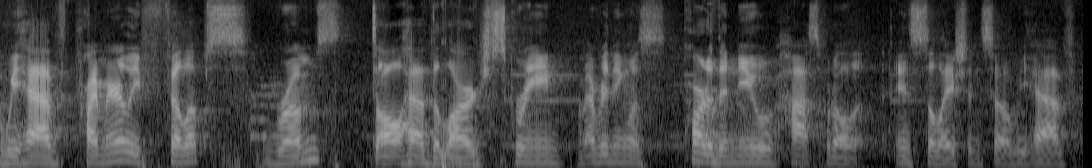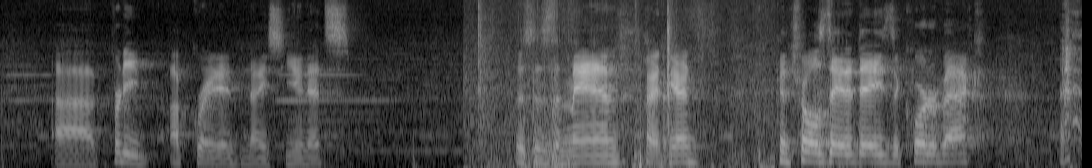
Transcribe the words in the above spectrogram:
We have primarily Philips rooms. They all have the large screen. Everything was part of the new hospital installation, so we have uh, pretty upgraded, nice units. This is the man right here. Controls day to day, he's the quarterback.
